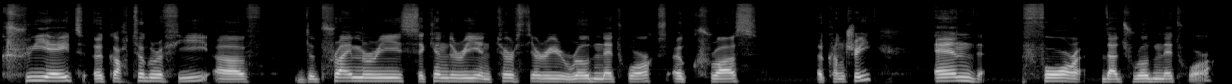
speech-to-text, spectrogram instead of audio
create a cartography of the primary, secondary, and tertiary road networks across a country. And for that road network,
